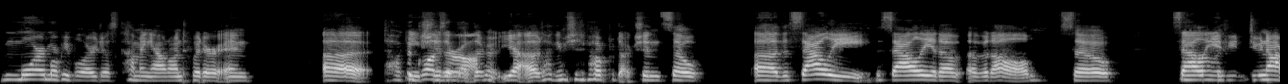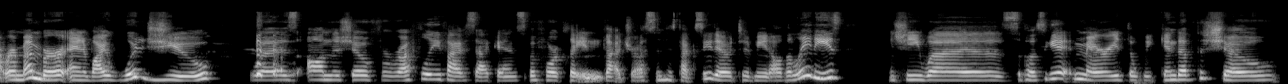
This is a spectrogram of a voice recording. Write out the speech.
more and more people are just coming out on Twitter and uh talking shit about the, yeah, uh, talking shit about production. So, uh, the Sally, the Sally of, of it all. So, Sally, if you do not remember, and why would you? Was on the show for roughly five seconds before Clayton got dressed in his tuxedo to meet all the ladies. And she was supposed to get married the weekend of the show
